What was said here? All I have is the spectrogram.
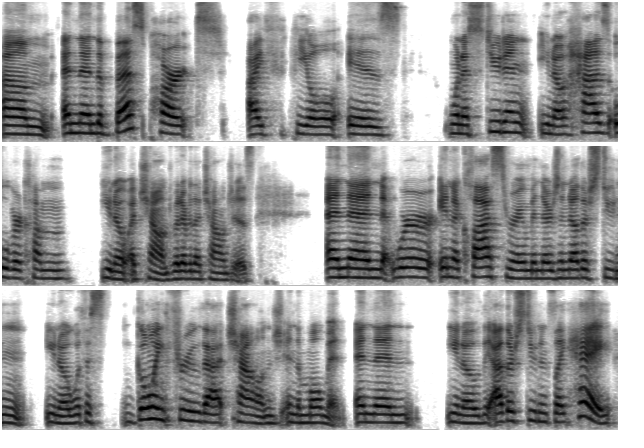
Um and then the best part i feel is when a student you know has overcome you know a challenge whatever that challenge is. And then we're in a classroom and there's another student you know with us going through that challenge in the moment. And then you know the other students like hey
